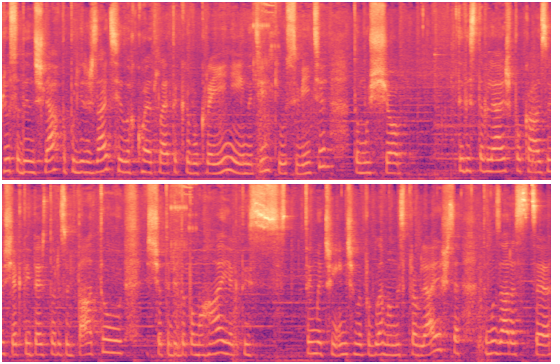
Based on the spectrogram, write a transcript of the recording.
плюс один шлях популяризації легкої атлетики в Україні і не тільки у світі, тому що ти виставляєш, показуєш, як ти йдеш до результату, що тобі допомагає, як ти з тими чи іншими проблемами справляєшся. Тому зараз це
